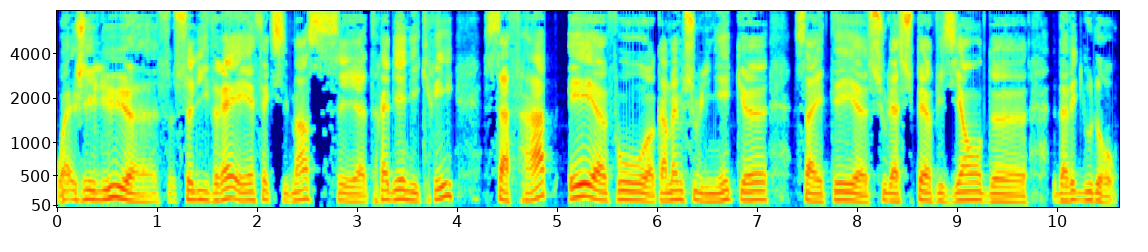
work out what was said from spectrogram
Ouais, j'ai lu euh, ce, ce livret et effectivement, c'est euh, très bien écrit. Ça frappe et il faut quand même souligner que ça a été euh, sous la supervision de David Goudreau.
